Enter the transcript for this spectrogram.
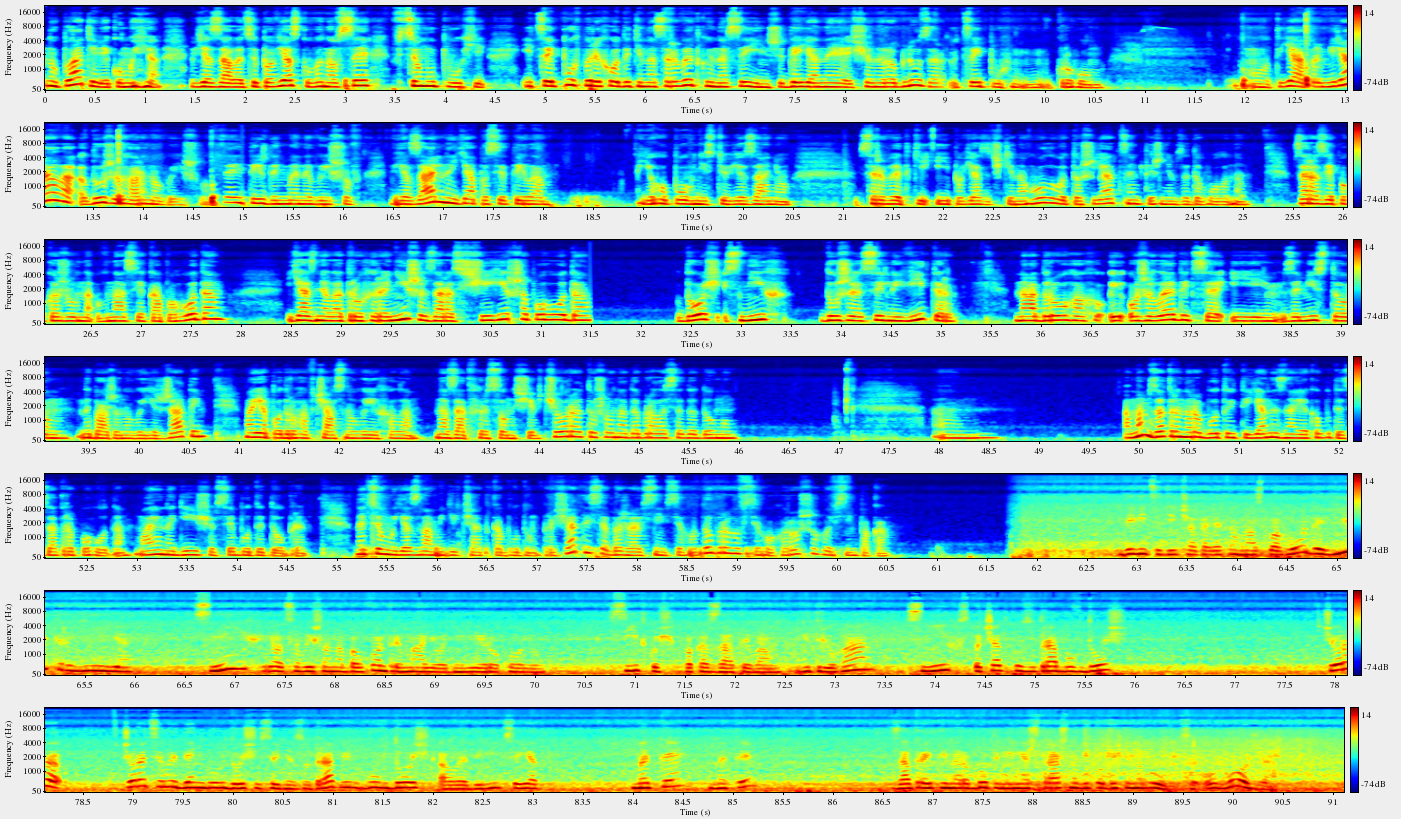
ну, плаття, в якому я в'язала цю пов'язку, воно все в цьому пухі. І цей пух переходить і на серветку, і на все інше. Де я не, що не роблю, зараз цей пух кругом. От, я приміряла, а дуже гарно вийшло. Цей тиждень в мене вийшов в'язальний. Я посвятила його повністю в'язанню серветки і пов'язочки на голову, тож я цим тижнем задоволена. Зараз я покажу в нас, яка погода. Я зняла трохи раніше, зараз ще гірша погода. Дощ, сніг, дуже сильний вітер. На дорогах і ожеледиться, і за місто не бажано виїжджати. Моя подруга вчасно виїхала назад в Херсон ще вчора, тож вона добралася додому. А нам завтра на роботу йти. Я не знаю, яка буде завтра погода. Маю надію, що все буде добре. На цьому я з вами, дівчатка, буду прощатися. Бажаю всім всього доброго, всього хорошого і всім пока. Дивіться, дівчата, яка в нас погода, вітер віє, сніг. Я оце вийшла на балкон, тримаю однією рукою сітку, щоб показати вам вітрюган, сніг. Спочатку з утра був дощ. Вчора, вчора цілий день був дощ, і сьогодні з утра був дощ, але дивіться, як мете, мете. Завтра йти на роботу, мені аж страшно виходити на вулицю. О Боже!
